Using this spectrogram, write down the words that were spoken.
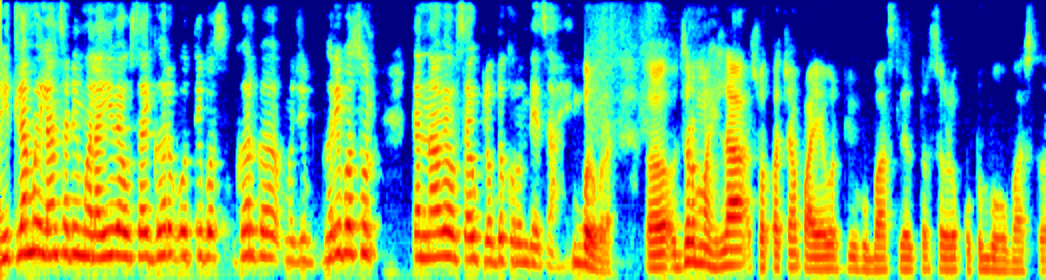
इथल्या महिलांसाठी मलाही व्यवसाय घरगुती बस घर म्हणजे घरी बसून त्यांना व्यवसाय उपलब्ध करून द्यायचा आहे. बरोबर आहे. जर महिला स्वतःच्या पायावरती उभा असेल तर सगळं कुटुंब उभं असतं.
